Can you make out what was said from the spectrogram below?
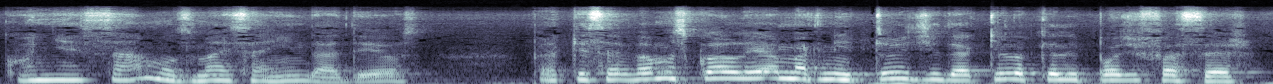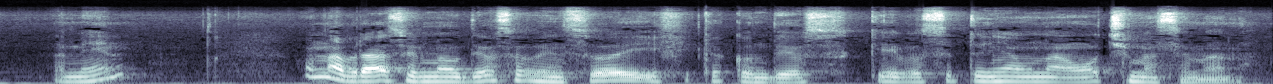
conheçamos mais ainda a Deus, para que saibamos qual é a magnitude daquilo que Ele pode fazer. Amém? Um abraço, irmão. Deus abençoe e fica com Deus. Que você tenha uma ótima semana.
